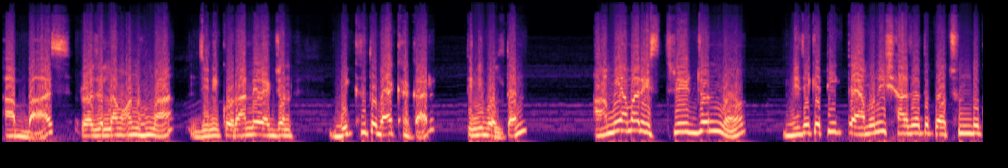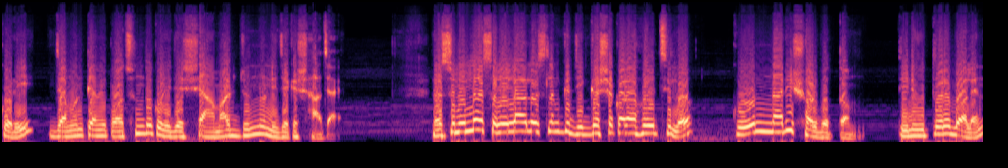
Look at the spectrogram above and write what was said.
আব্বাস রাজিয়াল্লাহু আনহুমা, যিনি কোরআনের একজন বিখ্যাত ব্যাখ্যাকার, তিনি বলতেন, আমি আমার স্ত্রীর জন্য নিজেকে ঠিক তেমনই সাজাতে পছন্দ করি, যেমনটি আমি পছন্দ করি যে সে আমার জন্য নিজেকে সাজায়। রসুল্লাহ সাল্লাহ ইসলামকে জিজ্ঞাসা করা হয়েছিল, কোন নারী সর্বোত্তম? তিনি উত্তরে বলেন,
